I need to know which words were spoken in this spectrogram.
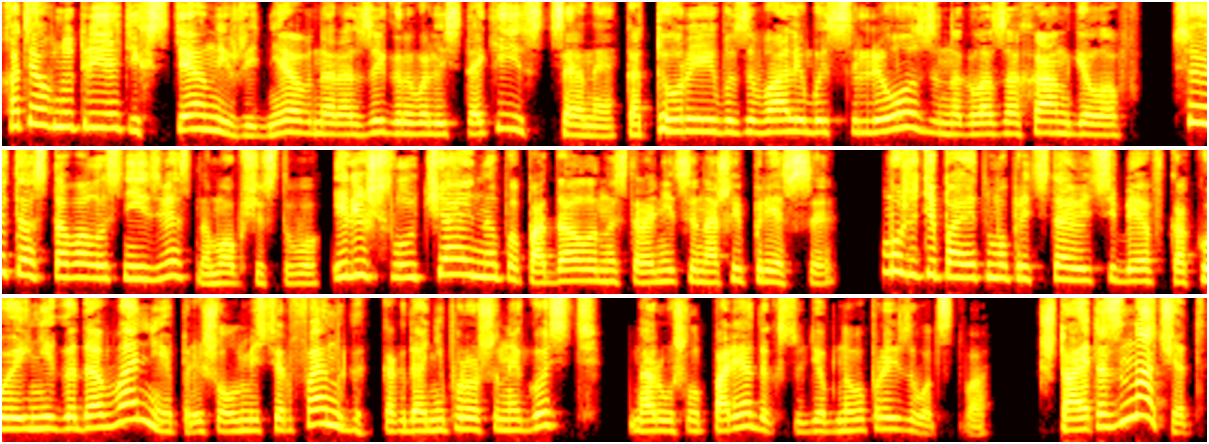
хотя внутри этих стен ежедневно разыгрывались такие сцены, которые вызывали бы слезы на глазах ангелов, все это оставалось неизвестным обществу и лишь случайно попадало на страницы нашей прессы. Можете поэтому представить себе, в какое негодование пришел мистер Фэнг, когда непрошенный гость нарушил порядок судебного производства. «Что это значит?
